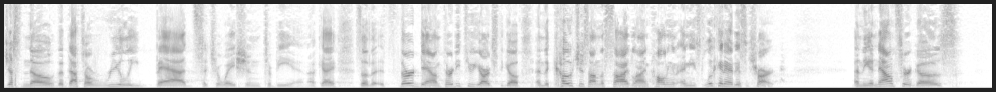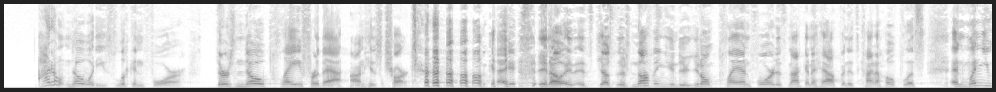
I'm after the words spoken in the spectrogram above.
just know that that's a really bad situation to be in, okay? So the, it's third down, 32 yards to go, and the coach is on the sideline calling, and he's looking at his chart. And the announcer goes, I don't know what he's looking for there's no play for that on his chart. okay? You know, it, it's just, there's nothing you can do. You don't plan for it, it's not going to happen, it's kind of hopeless. And when you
